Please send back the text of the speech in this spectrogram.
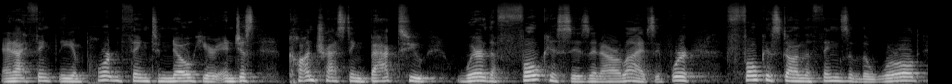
And I think the important thing to know here, and just contrasting back to where the focus is in our lives, if we're focused on the things of the world,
